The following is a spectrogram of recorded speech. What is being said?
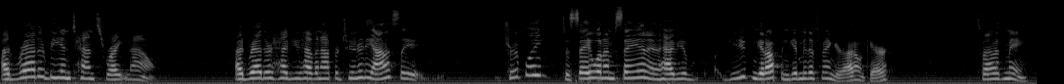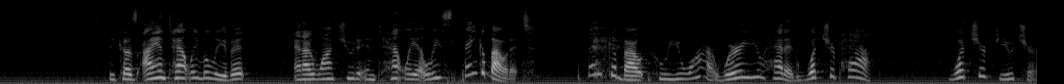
I'd rather be intense right now. I'd rather have you have an opportunity, honestly, truthfully, to say what I'm saying and have you, you can get up and give me the finger. I don't care. It's fine with me. Because I intently believe it, and I want you to intently at least think about it. Think about who you are. Where are you headed? What's your path? What's your future?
